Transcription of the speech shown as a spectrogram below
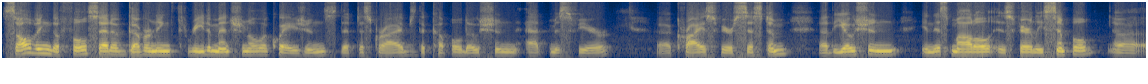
solving the full set of governing three-dimensional equations that describes the coupled ocean atmosphere uh, cryosphere system. Uh, the ocean in this model is fairly simple uh,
